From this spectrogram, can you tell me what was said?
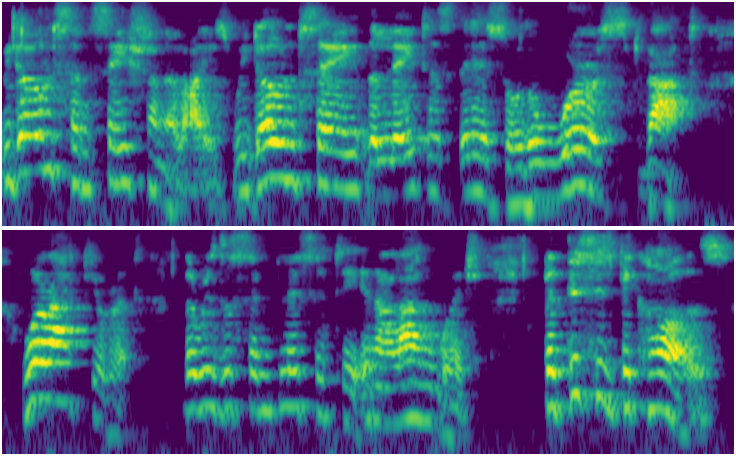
We don't sensationalize. We don't say the latest this or the worst that. We're accurate. There is a simplicity in our language. But this is because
